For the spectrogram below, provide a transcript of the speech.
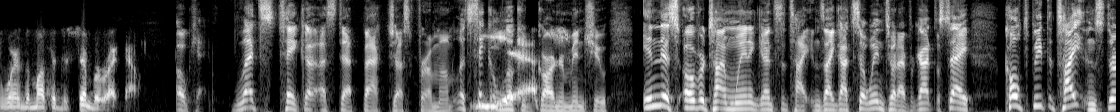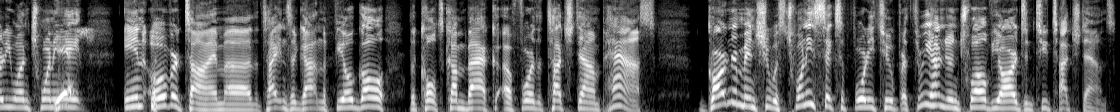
we're in the month of December right now. Okay let's take a, a, step back just for a moment. Let's take a yeah. look at Gardner Minshew in this overtime win against the Titans. I got so into it, I forgot to say Colts beat the Titans 31 28 in overtime. Uh, the Titans had gotten the field goal. The Colts come back uh, for the touchdown pass. Gardner Minshew was 26 of 42 for 312 yards and two touchdowns.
